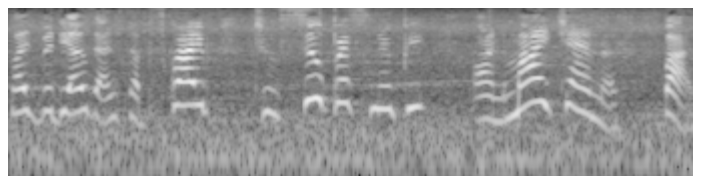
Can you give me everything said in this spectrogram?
my videos and subscribe to Super Snoopy on my channel. Bye.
